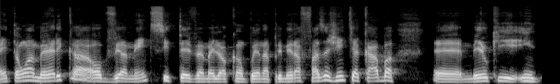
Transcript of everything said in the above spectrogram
É, então, o América, obviamente, se teve a melhor campanha na primeira fase, a gente acaba é, meio que in,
